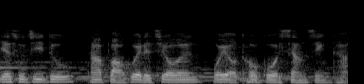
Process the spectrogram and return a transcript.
耶稣基督他宝贵的救恩，唯有透过相信他。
